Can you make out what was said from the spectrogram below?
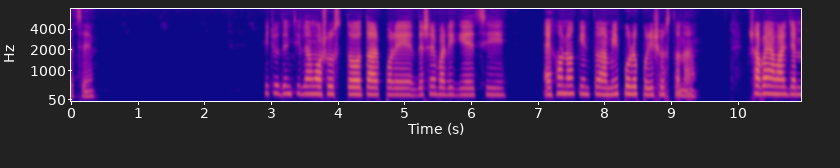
আছি। কিছুদিন ছিলাম অসুস্থ, তারপরে দেশের বাড়ি গিয়েছি এখনও কিন্তু আমি পুরোপুরি সুস্থ না। সবাই আমার জন্য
